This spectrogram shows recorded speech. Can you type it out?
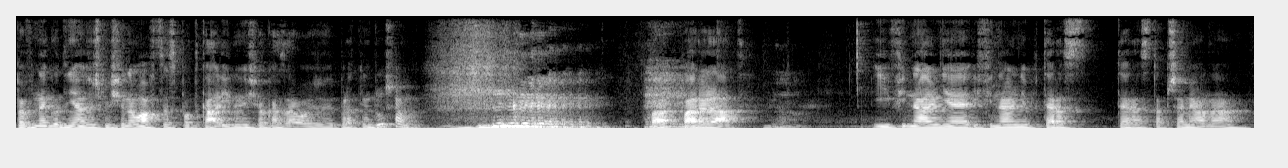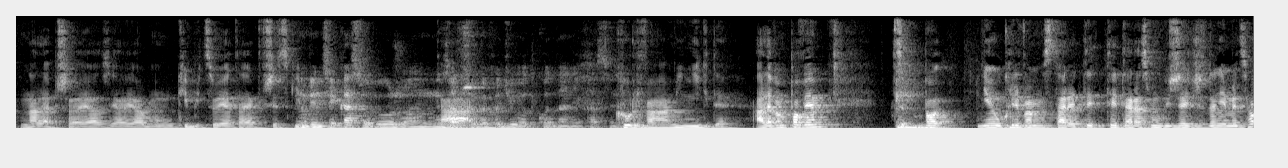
pewnego dnia żeśmy się na ławce spotkali, no i się okazało, że bratnią duszą. Pa, parę lat. No. I finalnie, i finalnie teraz, teraz ta przemiana na lepsze, ja, ja, ja mu kibicuję tak jak No wszystkim. więcej kasy on mu Tak. zawsze wychodziło odkładanie kasy. Kurwa, mi nigdy. Ale wam powiem, bo nie ukrywam, stary, ty, ty teraz mówisz, że jedziesz do Niemiec, o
